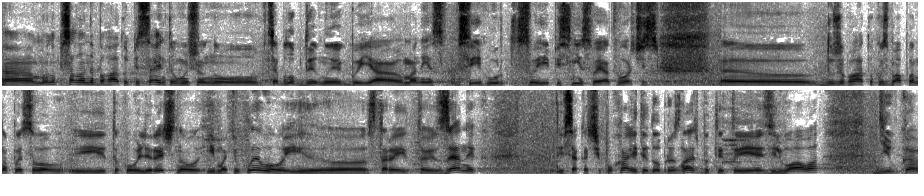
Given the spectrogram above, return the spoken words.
Е, Ми написали небагато пісень, тому що ну це було б дивно, якби я. У мене є свій гурт, свої пісні, своя творчість. Е, Дуже багато Кузьма понаписував і такого ліричного, і матюкливого, і е, старий той Зеник. І всяка чепуха, і ти добре знаєш, бо ти, ти є зі Львова, дівка.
